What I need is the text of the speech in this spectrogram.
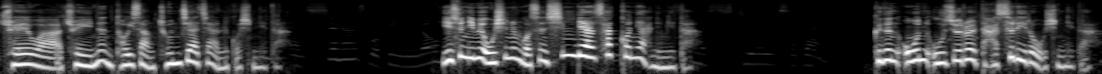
죄와 죄인은 더 이상 존재하지 않을 것입니다. 예수님이 오시는 것은 신비한 사건이 아닙니다. 그는 온 우주를 다스리러 오십니다.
